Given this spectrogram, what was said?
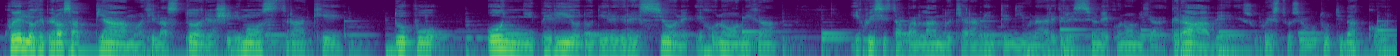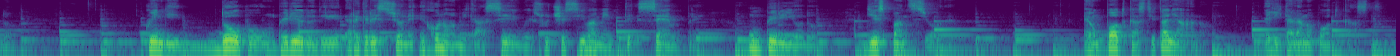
Quello che però sappiamo è che la storia ci dimostra che dopo ogni periodo di regressione economica, e qui si sta parlando chiaramente di una regressione economica grave, e su questo siamo tutti d'accordo, quindi Dopo un periodo di regressione economica segue successivamente sempre un periodo di espansione. È un podcast italiano, è l'italiano podcast.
